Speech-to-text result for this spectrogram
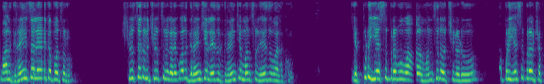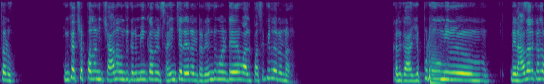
వాళ్ళు గ్రహించలేకపోతున్నారు చూస్తే చూస్తున్న కనుక వాళ్ళు గ్రహించలేదు గ్రహించే మనసు లేదు వాళ్ళకు ఎప్పుడు యేసు ప్రభు వాళ్ళ మనసులో వచ్చినాడు అప్పుడు యేసు ప్రభు చెప్తాడు ఇంకా చెప్పాలని చాలా ఉంది కానీ మీ ఇంకా మీరు సహించలేరు అంటారు ఎందుకంటే వాళ్ళు పసిపిల్లలు ఉన్నారు కనుక ఎప్పుడు మీరు నేను ఆధార్ కార్డు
